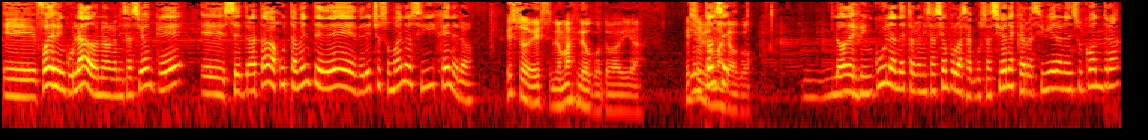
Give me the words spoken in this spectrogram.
eh, fue desvinculado de una organización que eh, se trataba justamente de derechos humanos y género. Eso es lo más loco todavía. Eso es lo más loco. lo desvinculan de esta organización por las acusaciones que recibieron en su contra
